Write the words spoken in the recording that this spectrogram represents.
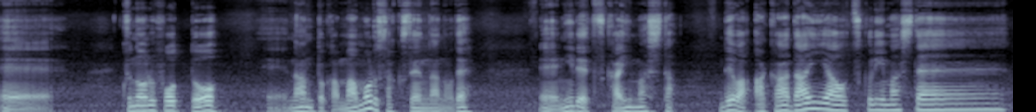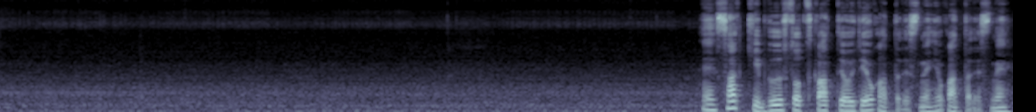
えクノルフォットを、えーなんとか守る作戦なので、え2で使いました。では赤ダイヤを作りまして、えさっきブースト使っておいてよかったですね。よかったですね。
